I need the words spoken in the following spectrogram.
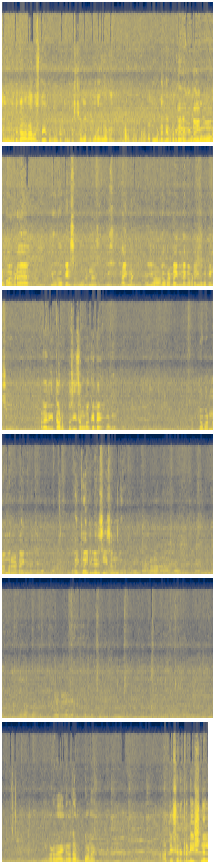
ചൂട് കാലാവസ്ഥ ഇതുകൊണ്ട് ടൂറിസ്റ്റുകളൊക്കെ കുറവാണ്. അതുകൊണ്ട് തന്നെ ഇവിടെ തിരക്കും കുറവാണ്. ഇവിടെ യൂറോപ്യൻസ് കൂടുന്ന ടൈമുണ്ട് ഈ ഒക്ടോബർ ടൈമിലൊക്കെ ഇവിടെ യൂറോപ്യൻസ് കൂടും. അതായത് ഈ തണുപ്പ് സീസണിലൊക്കെ അല്ലേ? അതെ. ഒക്ടോബർ നവംബർ ആ ടൈമിലൊക്കെ അവർക്കായിട്ടുള്ളൊരു സീസൺ ഉണ്ട് ഇവിടെ. ഇവിടെ ഭയങ്കര തണുപ്പാണ്. അത്യാവശ്യം ഒരു ട്രഡീഷണൽ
